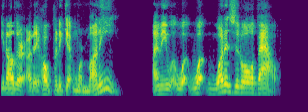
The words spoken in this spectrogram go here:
you know, they're are they hoping to get more money? I mean, what what what is it all about?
